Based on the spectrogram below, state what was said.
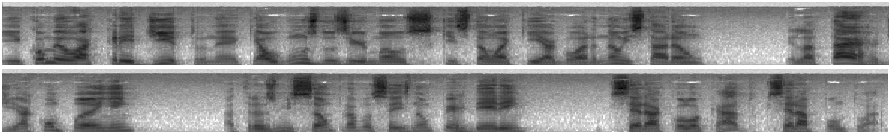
e como eu acredito né, que alguns dos irmãos que estão aqui agora não estarão pela tarde, acompanhem a transmissão para vocês não perderem será colocado, que será pontuado.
